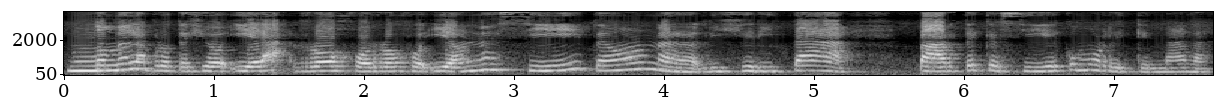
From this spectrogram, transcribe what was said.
no me la protegió y era rojo, rojo y aún así tengo una ligerita parte que sigue como requemada?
